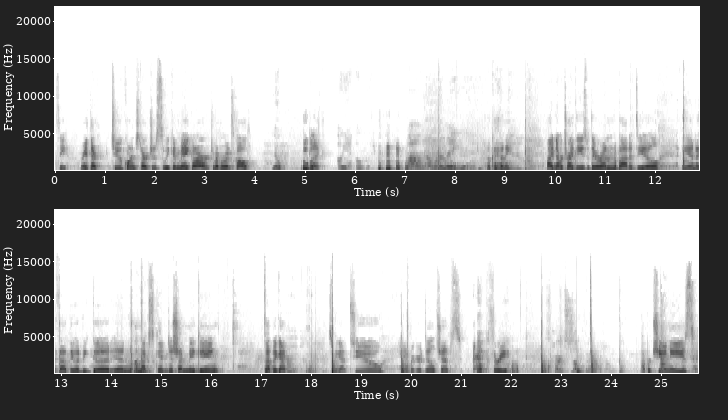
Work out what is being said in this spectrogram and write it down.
See, right there. Two cornstarches so we can make our, do you remember what it's called? Nope. Oobleck. Oh yeah, over. Mom, I want to make it. Okay, honey. I never tried these, but they were on a Ibotta deal, and I thought they would be good in a Mexican dish I'm making. What's up, big guy? So we got two hamburger dill chips. Oh, three. this hurts so Pepperoncinis, Mommy,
